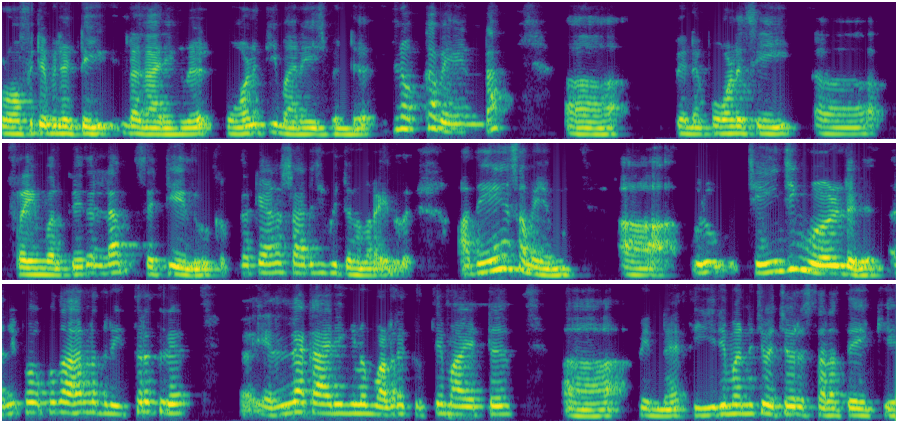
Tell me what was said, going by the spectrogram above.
പ്രോഫിറ്റബിലിറ്റിയുടെ കാര്യങ്ങൾ ക്വാളിറ്റി മാനേജ്മെന്റ് ഇതിനൊക്കെ വേണ്ട പിന്നെ പോളിസി ഫ്രെയിംവർക്ക് ഇതെല്ലാം സെറ്റ് ചെയ്ത് വെക്കും. ഇതൊക്കെയാണ് സ്ട്രാറ്റജി ഫിറ്റ് എന്ന് പറയുന്നത്. അതേസമയം ഒരു ചേഞ്ചിങ് വേൾഡിൽ അതിപ്പോ ഉദാഹരണത്തിന് ഇത്തരത്തിൽ എല്ലാ കാര്യങ്ങളും വളരെ കൃത്യമായിട്ട് പിന്നെ തീരുമാനിച്ചു വെച്ച ഒരു സ്ഥലത്തേക്ക്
